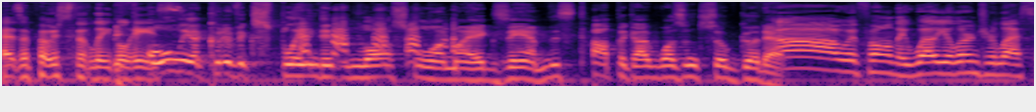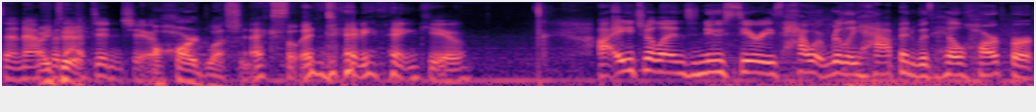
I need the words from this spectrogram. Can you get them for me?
as opposed to the legalese. If only I could have explained it in law school on my exam. This topic I wasn't so good at. Oh, if only. Well, you learned your lesson after did. that, didn't you? A hard lesson. Excellent, Danny. Thank you. Uh, HLN's new series, How It Really Happened with Hill Harper,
